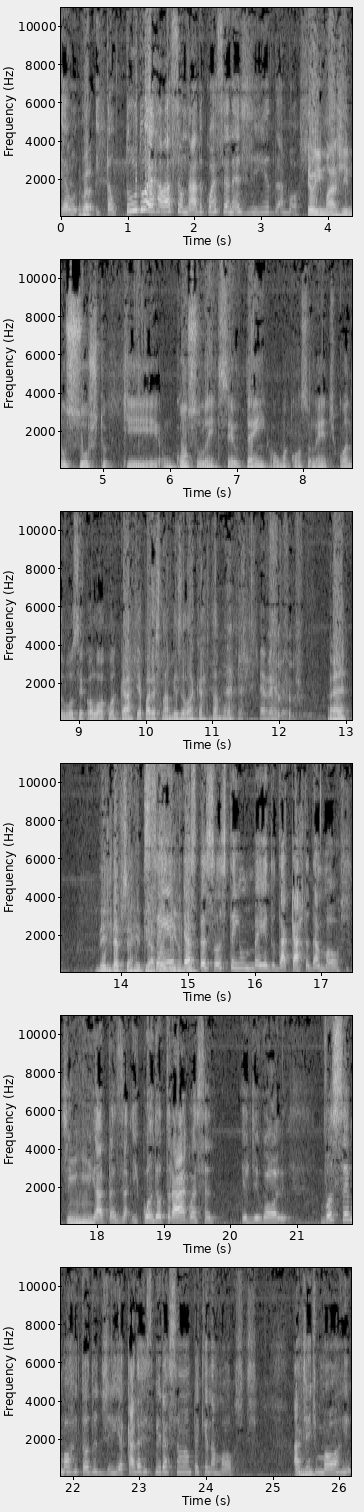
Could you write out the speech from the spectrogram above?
É Agora, então, tudo é relacionado com essa energia da morte. Eu imagino o susto que um consulente seu tem, ou uma consulente, quando você coloca uma carta e aparece na mesa lá a carta da morte. é verdade. É? Ele deve se arrepiar Sempre todinho, né? as pessoas têm um medo da carta da morte. Uhum. E, apesar, e quando eu trago essa, eu digo, olha, você morre todo dia, cada respiração é uma pequena morte. A uhum. gente morre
